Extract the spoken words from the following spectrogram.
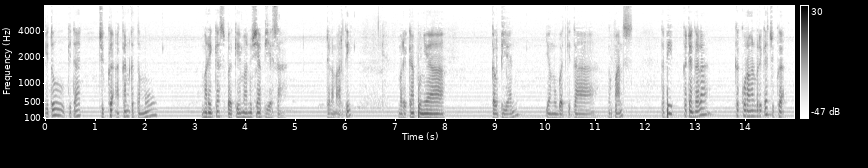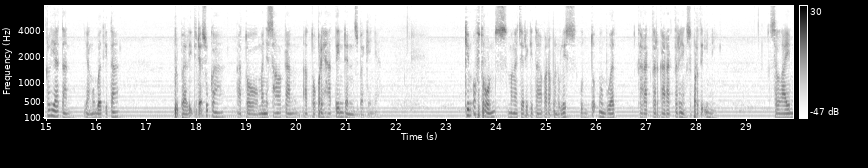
itu kita juga akan ketemu mereka sebagai manusia biasa. Dalam arti, mereka punya kelebihan yang membuat kita ngefans tapi kadangkala kekurangan mereka juga kelihatan yang membuat kita berbalik tidak suka atau menyesalkan atau prihatin dan sebagainya Game of Thrones mengajari kita para penulis untuk membuat karakter-karakter yang seperti ini. Selain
